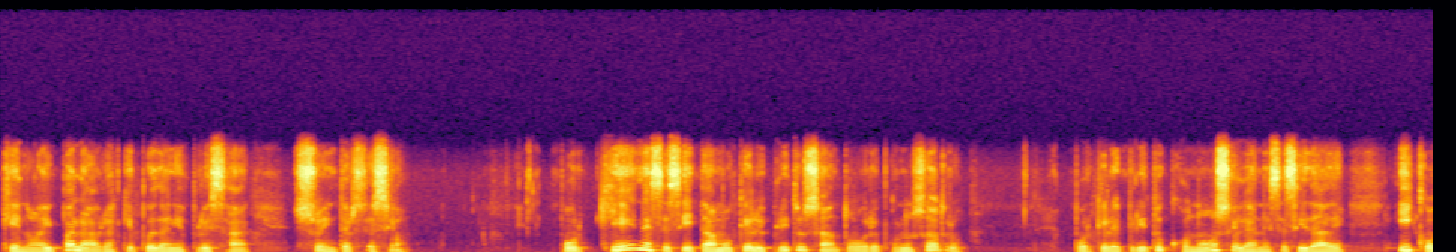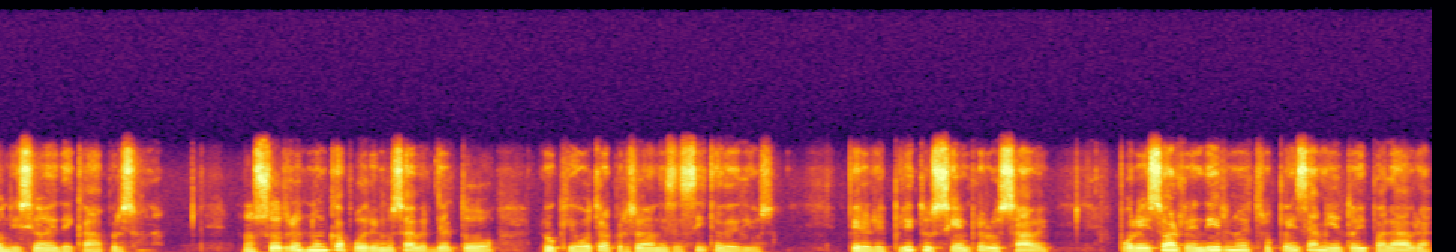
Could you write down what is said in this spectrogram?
que no hay palabras que puedan expresar su intercesión. ¿Por qué necesitamos que el Espíritu Santo ore por nosotros? Porque el Espíritu conoce las necesidades y condiciones de cada persona. Nosotros nunca podremos saber del todo lo que otra persona necesita de Dios pero el Espíritu siempre lo sabe. Por eso al rendir nuestros pensamientos y palabras,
